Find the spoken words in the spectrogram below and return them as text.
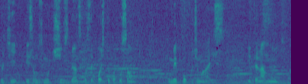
porque esse é um dos motivos grandes que você pode ter compulsão. Comer pouco demais e treinar muito.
